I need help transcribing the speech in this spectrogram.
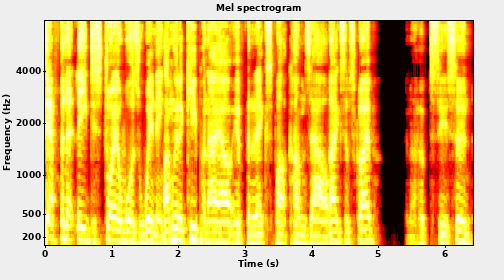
definitely Destoroyah was winning. I'm going to keep an eye out if the next part comes out. Like, subscribe, and I hope to see you soon.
